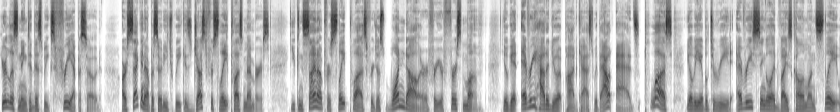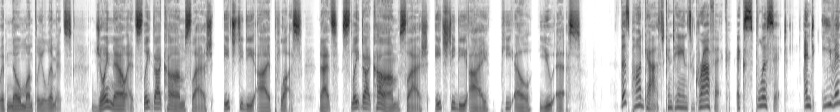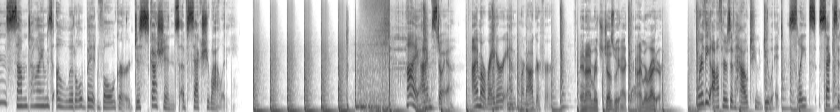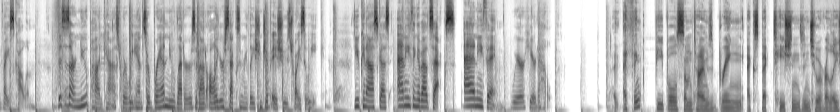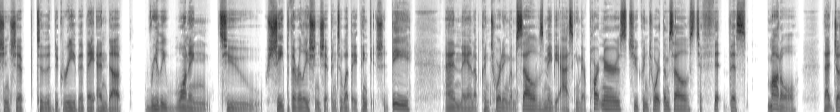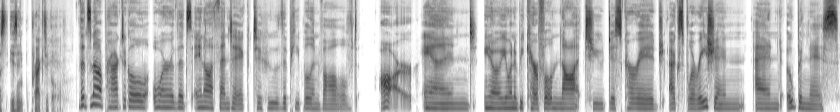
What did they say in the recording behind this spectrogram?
You're listening to this week's free episode. Our second episode each week is just for Slate Plus members. You can sign up for Slate Plus for just $1 for your first month. You'll get every How to Do It podcast without ads, plus, you'll be able to read every single advice column on Slate with no monthly limits. Join now at slate.com slash HTDI plus. That's slate.com slash HTDI PLUS. This podcast contains graphic, explicit, and even sometimes a little bit vulgar discussions of sexuality. Hi, I'm Stoya. I'm a writer and pornographer. And I'm Rich Juzwiak. I'm a writer. We're the authors of How to Do It, Slate's sex advice column. This is our new podcast where we answer brand new letters about all your sex and relationship issues twice a week. You can ask us anything about sex, anything. We're here to help. I, I think people sometimes bring expectations into a relationship to the degree that they end up really wanting to shape the relationship into what they think it should be. And they end up contorting themselves, maybe asking their partners to contort themselves to fit this model that just isn't practical. That's not practical or that's inauthentic to who the people involved are. And, you know, you want to be careful not to discourage exploration and openness.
